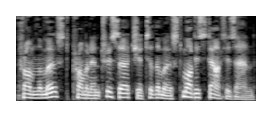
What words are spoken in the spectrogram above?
From the most prominent researcher to the most modest artisan.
